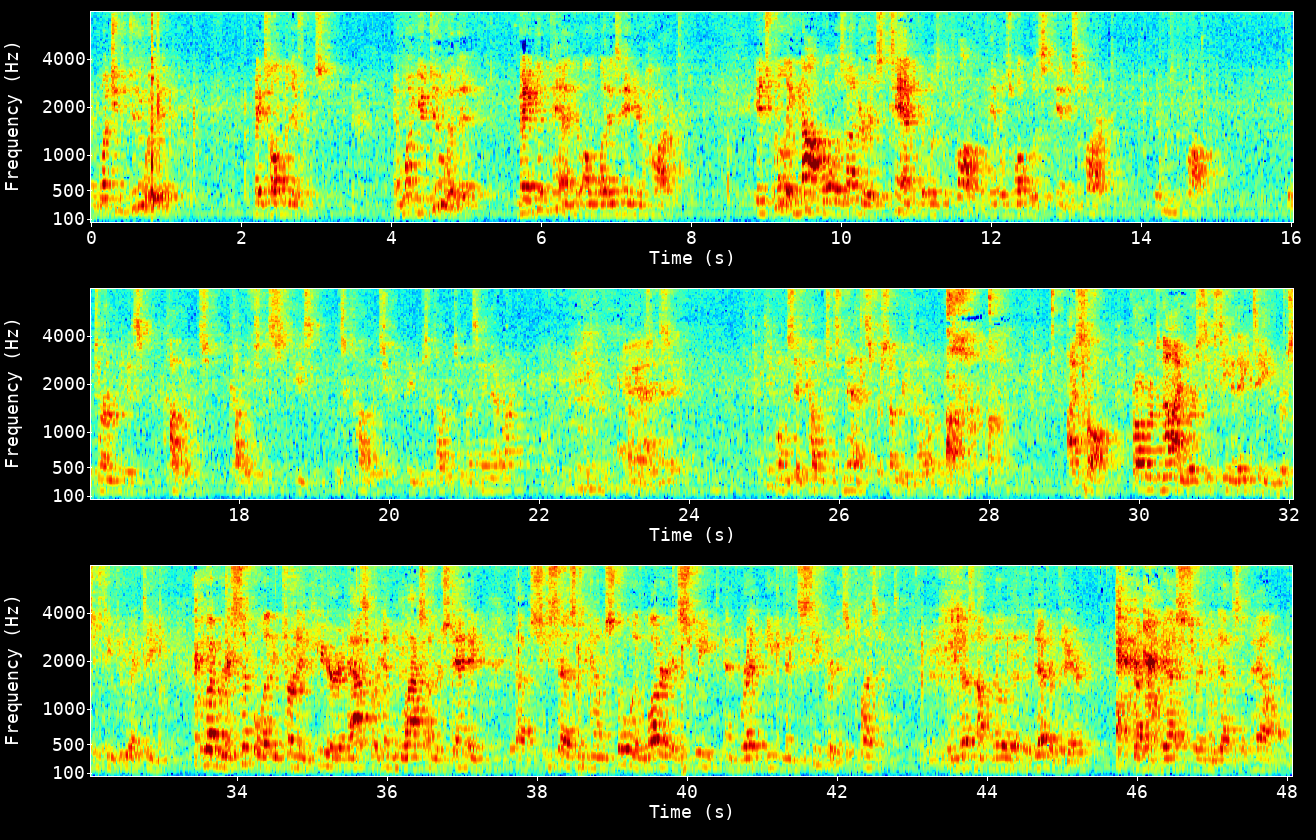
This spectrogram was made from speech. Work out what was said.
And what you do with it makes all the difference. And what you do with it may depend on what is in your heart. It's really not what was under his tent that was the problem. It was what was in his heart that was the problem. The term is covetous. Covetous. He was covetous. He was covetous. Am I saying that right? Covetous. I keep wanting to say covetousness for some reason. I don't know why. I saw Proverbs 9, verse 16 and 18, verse 16 through 18. Whoever is simple, let him turn in here, and ask for him who lacks understanding. Uh, she says to him, Stolen water is sweet, and bread eaten in secret is pleasant. But he does not know that the are there, that the guests are in the depths of hell.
